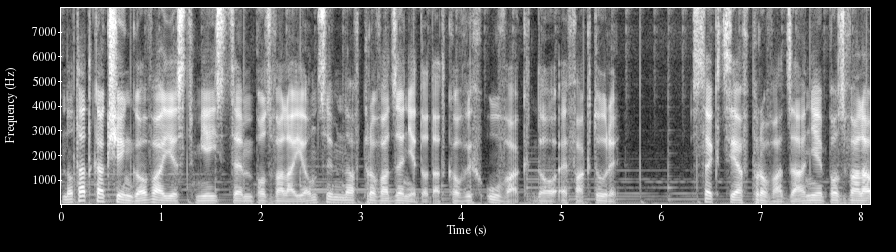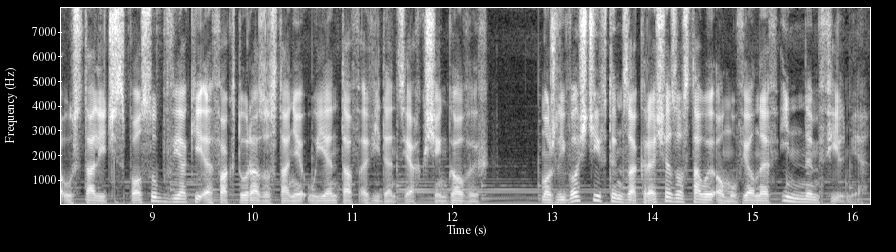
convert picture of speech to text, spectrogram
Notatka księgowa jest miejscem pozwalającym na wprowadzenie dodatkowych uwag do e-faktury. Sekcja Wprowadzanie pozwala ustalić sposób, w jaki e-faktura zostanie ujęta w ewidencjach księgowych. Możliwości w tym zakresie zostały omówione w innym filmie.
